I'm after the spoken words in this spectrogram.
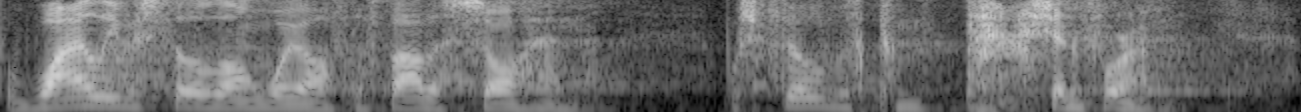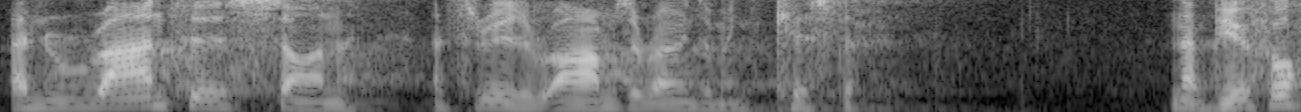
but while he was still a long way off, the father saw him was filled with compassion for him and ran to his son and threw his arms around him and kissed him. Isn't that beautiful?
